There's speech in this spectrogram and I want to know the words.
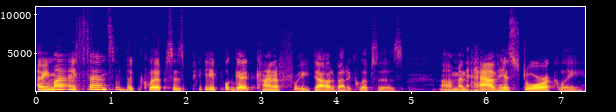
I mean, my sense of eclipses, people get kind of freaked out about eclipses um, and have historically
